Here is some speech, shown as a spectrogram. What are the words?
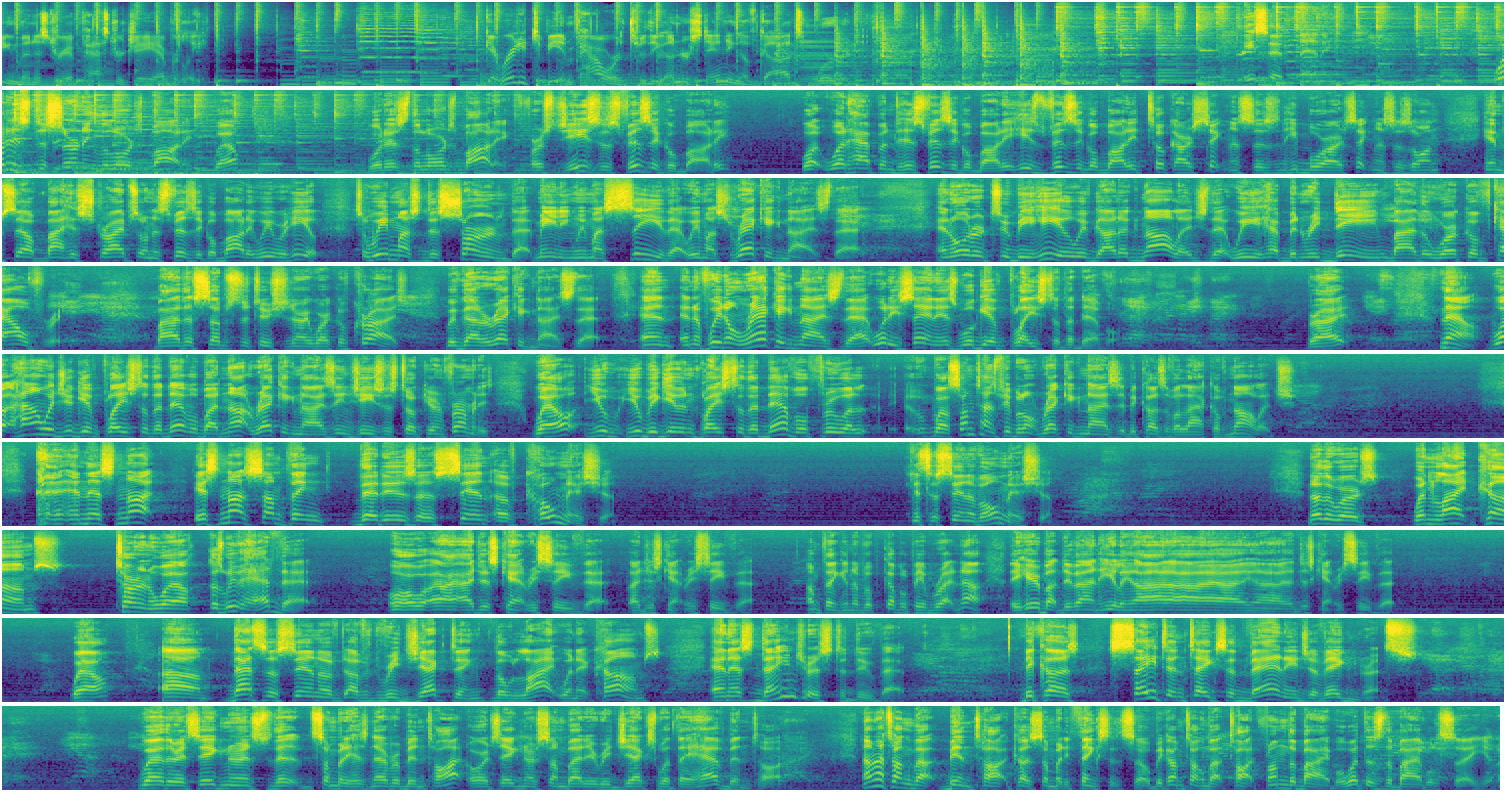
teaching ministry of Pastor Jay Eberly. Get ready to be empowered through the understanding of God's Word. He said, Nanny, what is discerning the Lord's body? Well, what is the Lord's body? First, Jesus' physical body. What, what happened to his physical body? His physical body took our sicknesses and he bore our sicknesses on himself. By his stripes on his physical body, we were healed. So we must discern that, meaning we must see that, we must recognize that. In order to be healed, we've got to acknowledge that we have been redeemed by the work of Calvary by the substitutionary work of Christ. We've got to recognize that. And, and if we don't recognize that, what he's saying is we'll give place to the devil. Right? Now, what, how would you give place to the devil by not recognizing Jesus took your infirmities? Well, you, you'll be giving place to the devil through a, well, sometimes people don't recognize it because of a lack of knowledge. And that's not, it's not something that is a sin of commission. It's a sin of omission. In other words, when light comes, turning away, because we've had that. Oh, I, I, just can't receive that. I just can't receive that. I'm thinking of a couple of people right now. They hear about divine healing. I, I, I just can't receive that. Well, um, that's a sin of, of rejecting the light when it comes, and it's dangerous to do that because Satan takes advantage of ignorance. Whether it's ignorance that somebody has never been taught or it's ignorance somebody rejects what they have been taught. Now, I'm not talking about been taught because somebody thinks it's so, because I'm talking about taught from the Bible. What does the Bible say, you know?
